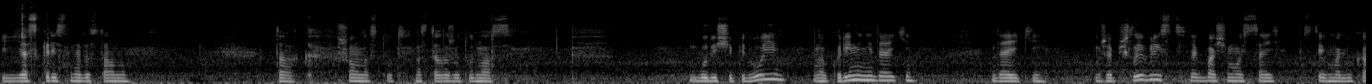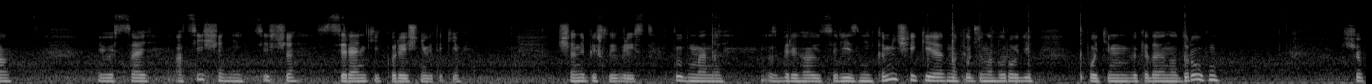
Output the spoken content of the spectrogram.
І я скрізь не достану. Так, що у нас тут? На стележу тут у нас будущі підвої, навкорінені деякі. Деякі вже пішли в ріст, як бачимо, ось цей пустив малюка. І ось цей. А ці ще ні, ці ще сіренькі, коричневі такі. Ще не пішли в ріст. Тут в мене зберігаються різні камінчики, які я знаходжу на городі, потім викидаю на дорогу, щоб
